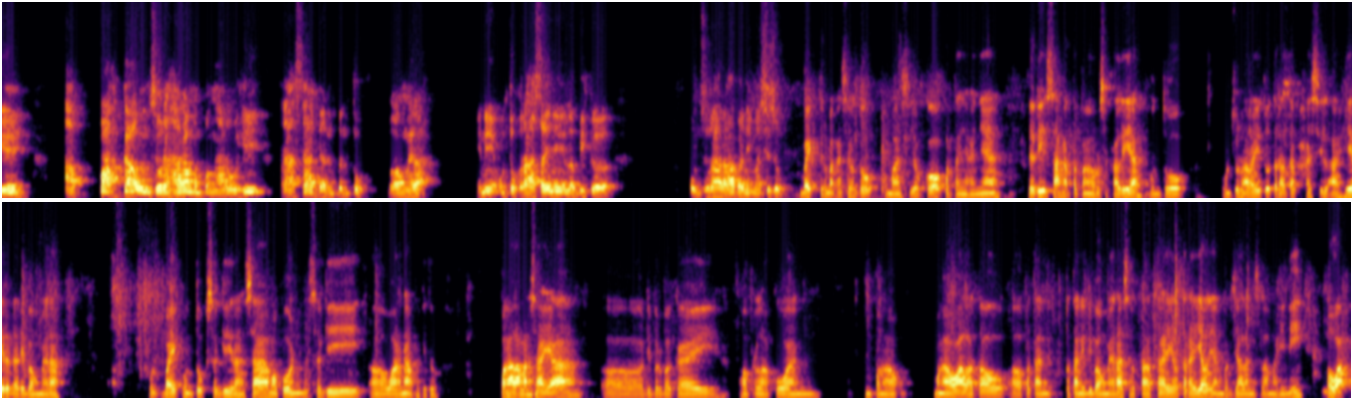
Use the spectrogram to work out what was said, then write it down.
Apakah unsur hara mempengaruhi rasa dan bentuk bawang merah? Ini untuk rasa ini lebih ke unsur hara apa nih Mas Yusuf? Baik, terima kasih untuk Mas Yoko pertanyaannya. Jadi sangat berpengaruh sekali ya untuk unsur hara itu terhadap hasil akhir dari bawang merah. Baik untuk segi rasa maupun segi uh, warna begitu. Pengalaman saya uh, di berbagai uh, perlakuan mengawal atau uh, petani, petani di bawang merah serta trail-trail yang berjalan selama ini bahwa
